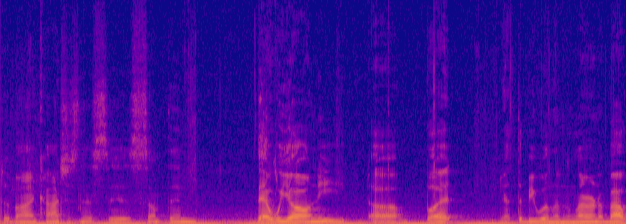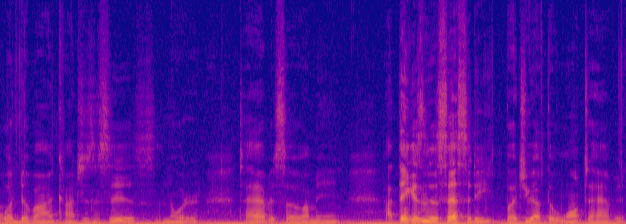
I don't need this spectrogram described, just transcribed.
Divine consciousness is something that we all need, uh, but you have to be willing to learn about what divine consciousness is in order to have it. So, I mean, I think it's a necessity, but you have to want to have it.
